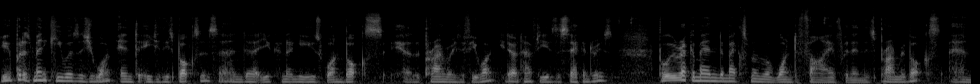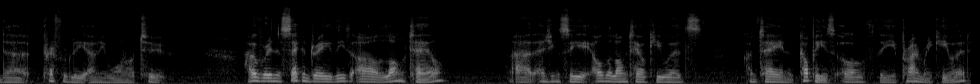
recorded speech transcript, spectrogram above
You can put as many keywords as you want into each of these boxes, and uh, you can only use one box, uh, the primaries if you want. You don't have to use the secondaries, but we recommend a maximum of one to five within this primary box, and uh, preferably only one or two. Over in the secondary, these are long tail, uh, as you can see, all the long tail keywords contain copies of the primary keyword.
